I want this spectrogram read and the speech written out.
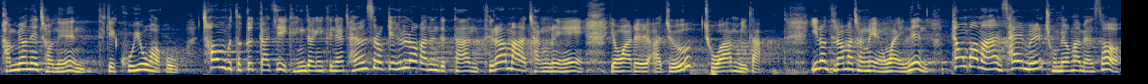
반면에 저는 되게 고요하고 처음부터 끝까지 굉장히 그냥 자연스럽게 흘러가는 듯한 드라마 장르의 영화를 아주 좋아합니다. 이런 드라마 장르의 영화에는 평범한 삶을 조명하면서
